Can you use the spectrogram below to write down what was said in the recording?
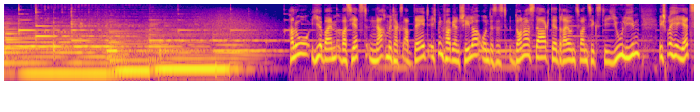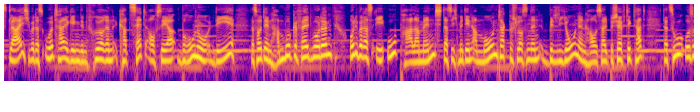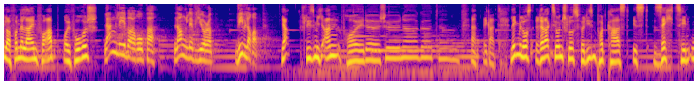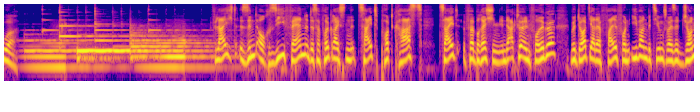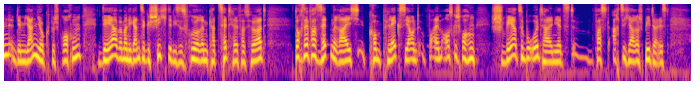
Bye. Hallo hier beim Was jetzt Nachmittagsupdate. Ich bin Fabian Scheler und es ist Donnerstag, der 23. Juli. Ich spreche jetzt gleich über das Urteil gegen den früheren KZ-Aufseher Bruno D., das heute in Hamburg gefällt wurde, und über das EU-Parlament, das sich mit den am Montag beschlossenen Billionenhaushalt beschäftigt hat. Dazu Ursula von der Leyen vorab euphorisch. Lang lebe Europa, long live Europe, vive l'Europe. Schließe mich an. Freude schöner Götter. Ah, egal. Legen wir los. Redaktionsschluss für diesen Podcast ist 16 Uhr. Vielleicht sind auch Sie Fan des erfolgreichsten Zeit-Podcasts Zeitverbrechen. In der aktuellen Folge wird dort ja der Fall von Ivan bzw. John Demjanjuk besprochen, der, wenn man die ganze Geschichte dieses früheren KZ-Helfers hört, doch sehr facettenreich, komplex, ja und vor allem ausgesprochen schwer zu beurteilen jetzt fast 80 Jahre später ist.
